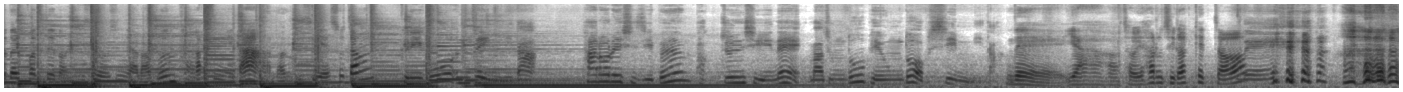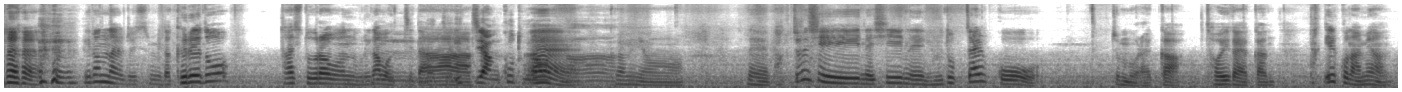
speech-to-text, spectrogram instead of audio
18번째 넌티스 오신 여러분 반갑습니다. 넌티스의 수정 그리고 은재입니다. 8월의 시집은 박준 시인의 마중도 배웅도 없이입니다. 네, 야 저희 하루 지각했죠? 네. 이런 날도 있습니다. 그래도 다시 돌아온 우리가 음, 멋지다. 맞아. 잊지 않고 돌아왔다. 네, 그럼요. 네, 박준 시인의 시는 유독 짧고 좀 뭐랄까 저희가 약간 딱 읽고 나면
